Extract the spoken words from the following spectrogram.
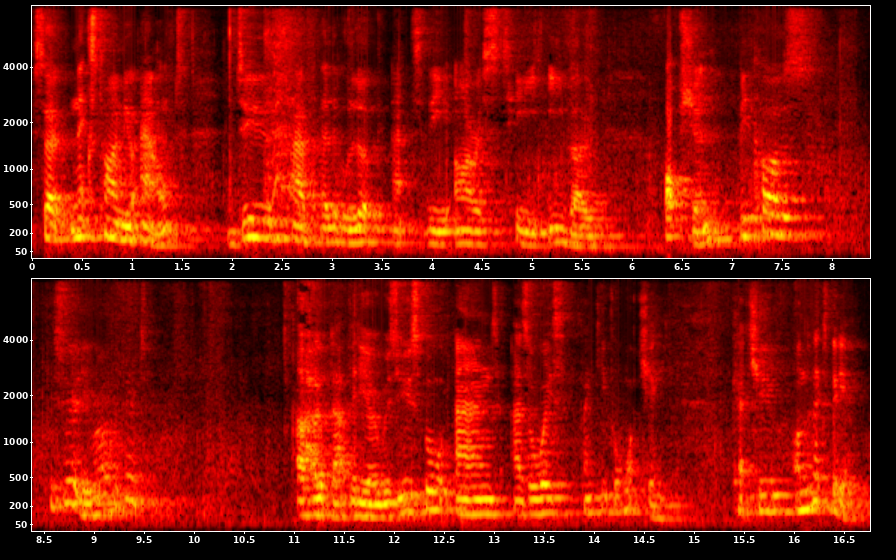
So next time you're out, do have a little look at the RST Evo option because it's really rather good. I hope that video was useful, and as always, thank you for watching. Catch you on the next video.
